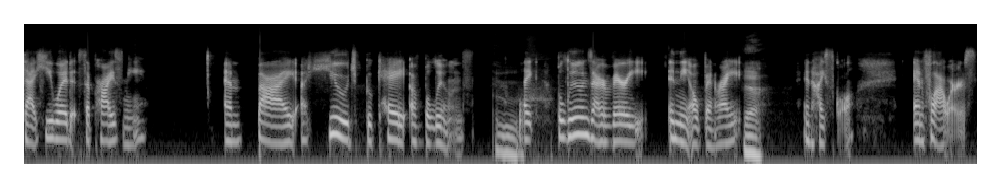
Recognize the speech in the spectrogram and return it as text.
that he would surprise me and buy a huge bouquet of balloons. Ooh. Like, balloons are very in the open, right? Yeah. In high school, and flowers.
